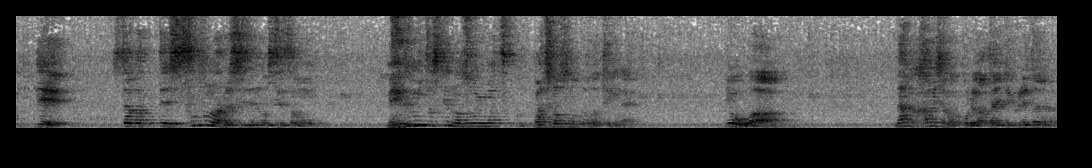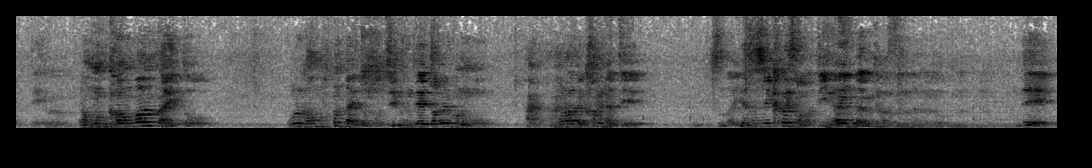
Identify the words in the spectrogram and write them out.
ん。で従って外なる自然の生産を恵みとして望み待つ待ち望むことができない。要はなんか神様がこれを与えてくれたじゃなくて、ういやもう頑張らないと俺頑張らないともう自分で食べるものもはい。もらって神なんてそんな優しい神様なんていないんだってますうんうんうん。で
